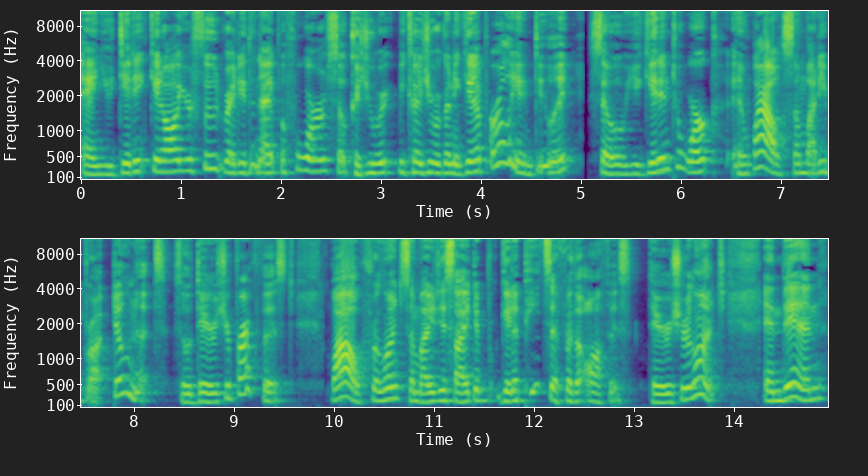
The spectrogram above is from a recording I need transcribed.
and you didn't get all your food ready the night before so because you were because you were going to get up early and do it. So you get into work and wow somebody brought donuts. So there's your breakfast. Wow for lunch somebody decided to get a pizza for the office. There's your lunch. And then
